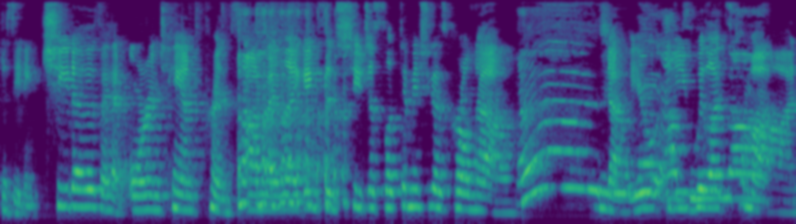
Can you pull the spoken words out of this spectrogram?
just eating Cheetos. I had orange handprints on my leggings, and she just looked at me. She goes, "Girl, no, Ah, no, you, you absolutely let's come on."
